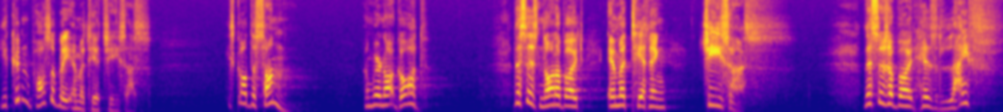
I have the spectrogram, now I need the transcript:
You couldn't possibly imitate Jesus. He's God the Son, and we're not God. This is not about imitating Jesus. This is about his life.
